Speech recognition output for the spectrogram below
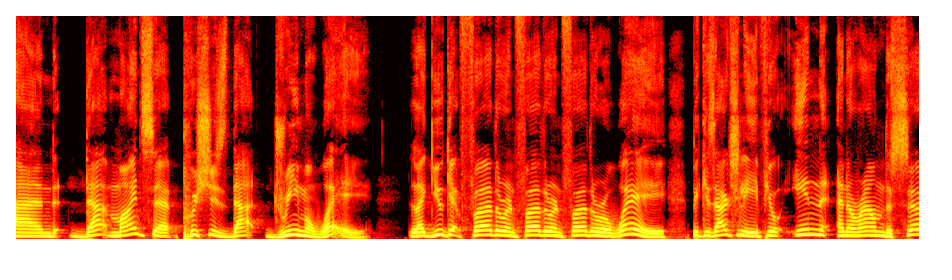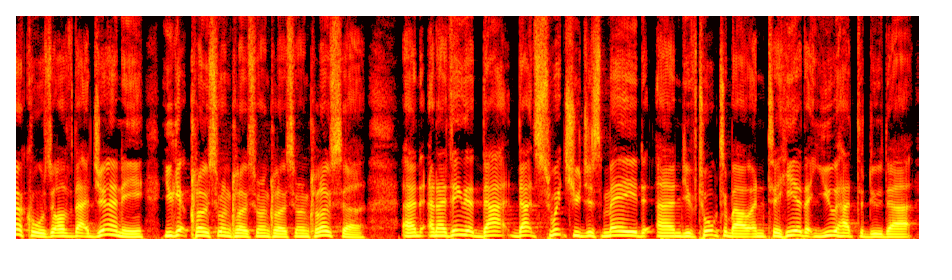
And that mindset pushes that dream away like you get further and further and further away because actually if you're in and around the circles of that journey you get closer and closer and closer and closer. And and i think that that that switch you just made and you've talked about and to hear that you had to do that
